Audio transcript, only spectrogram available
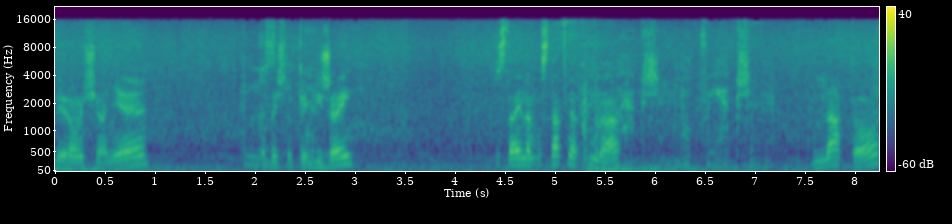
Ty, Rąsia, nie. Podejdź tutaj bliżej. Zostaje nam ostatnia tura na to.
